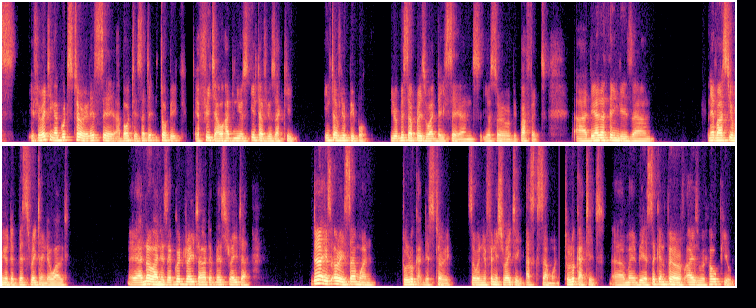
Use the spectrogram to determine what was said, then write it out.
if you're writing a good story, let's say about a certain topic, a feature or hard news, interviews are key. Interview people. You'll be surprised what they say and your story will be perfect. Uh, the other thing is um, never assume you're the best writer in the world. Yeah, no one is a good writer or the best writer there is always someone to look at the story. So when you finish writing, ask someone to look at it. Uh, maybe a second pair of eyes will help you.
